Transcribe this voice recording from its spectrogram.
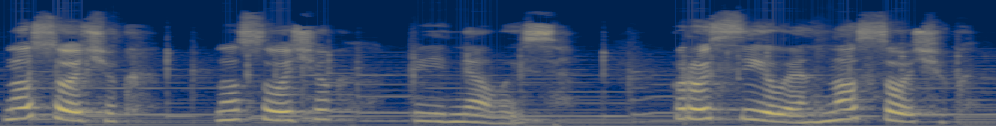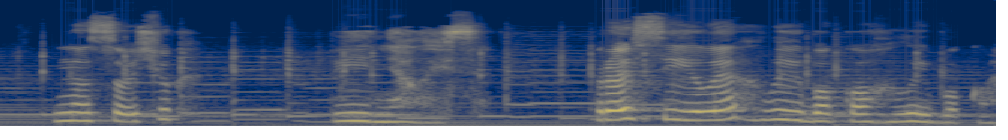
Носочок, носочок, піднялися. Просіли, носочок, носочок, піднялися. Просіли глибоко, глибоко.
